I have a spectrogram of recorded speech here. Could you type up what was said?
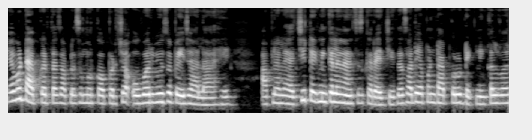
यावर टॅप करताच आपल्यासमोर कॉपरच्या ओव्हरव्ह्यूचं पेज आला आहे. आपल्याला याची टेक्निकल अनालिसिस करायची आहे त्यासाठी आपण टॅप करू टेक्निकलवर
